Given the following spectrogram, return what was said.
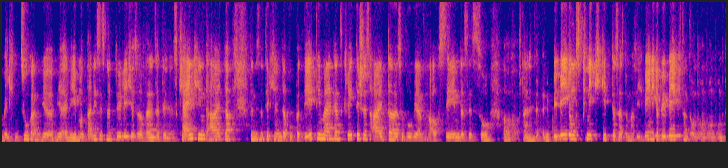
welchen Zugang wir, wir erleben. Und dann ist es natürlich, also auf der einen Seite das Kleinkindalter, dann ist natürlich in der Pubertät immer ein ganz kritisches Alter, also wo wir einfach auch sehen, dass es so äh, auf der einen Seite einen Bewegungsknick gibt, das heißt, wo man sich weniger bewegt und, und, und, und, und,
